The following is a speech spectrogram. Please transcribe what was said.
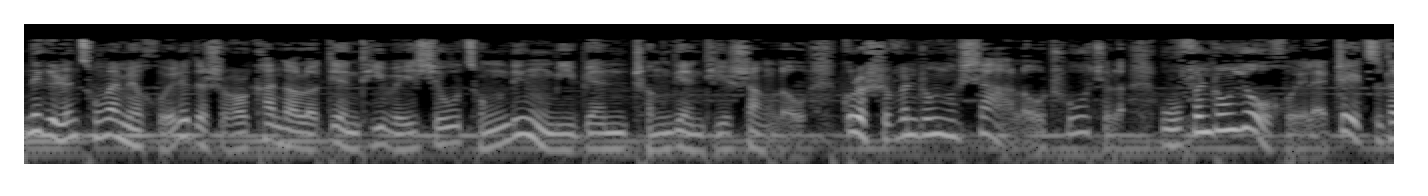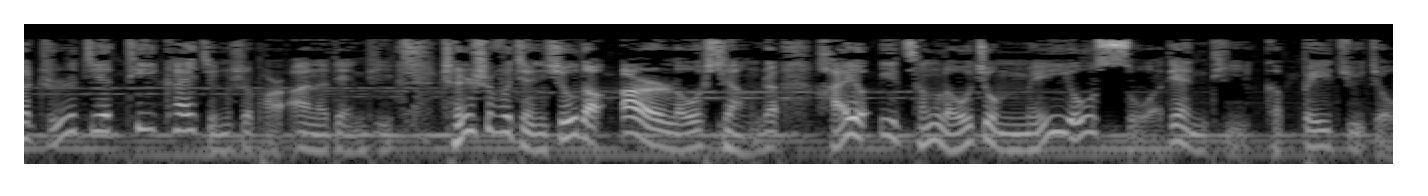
那个人从外面回来的时候，看到了电梯维修，从另一边乘电梯上楼。过了十分钟又下楼出去了，五分钟又回来。这次他直接踢开警示牌，按了电梯。陈师傅检修到二楼，想着还有一层楼就没有锁电梯，可悲剧就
